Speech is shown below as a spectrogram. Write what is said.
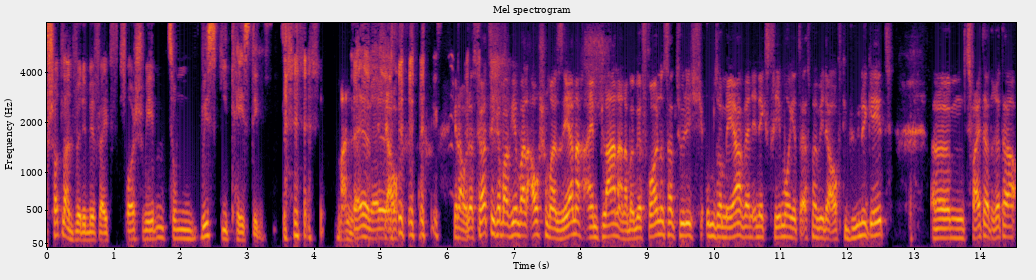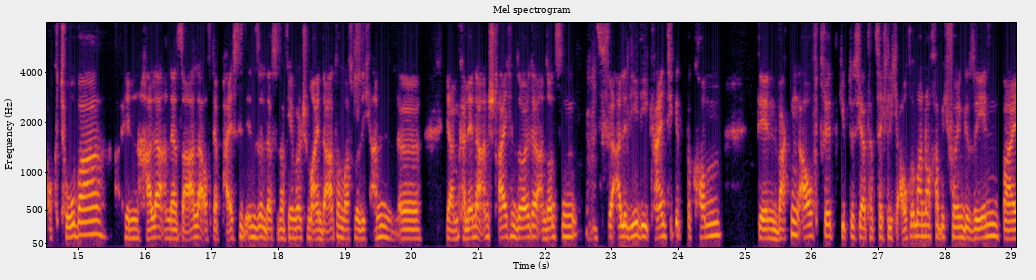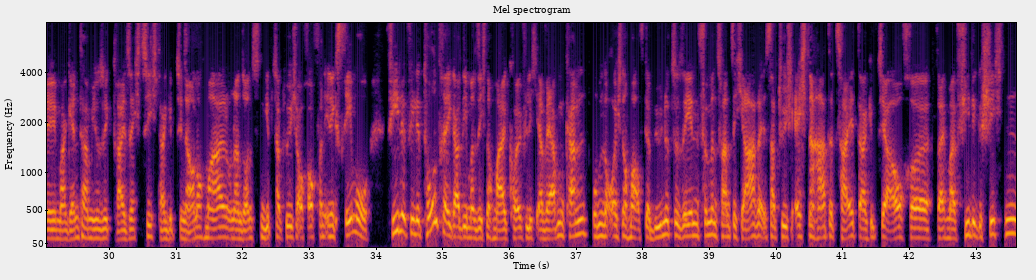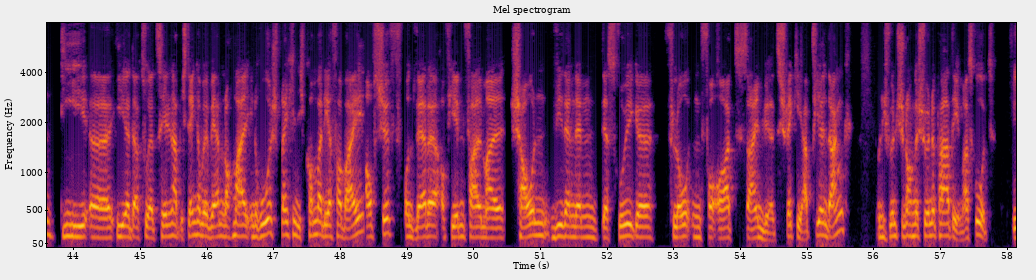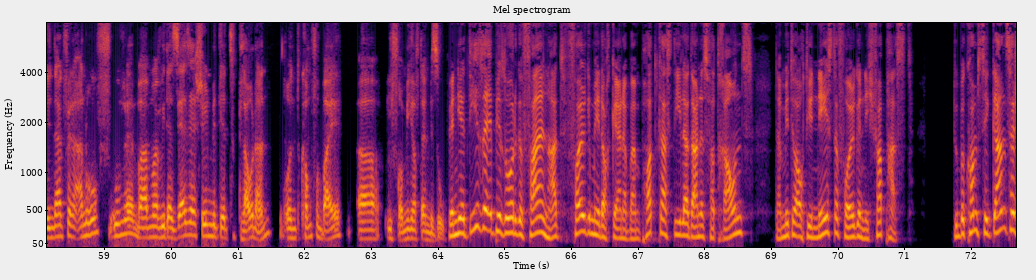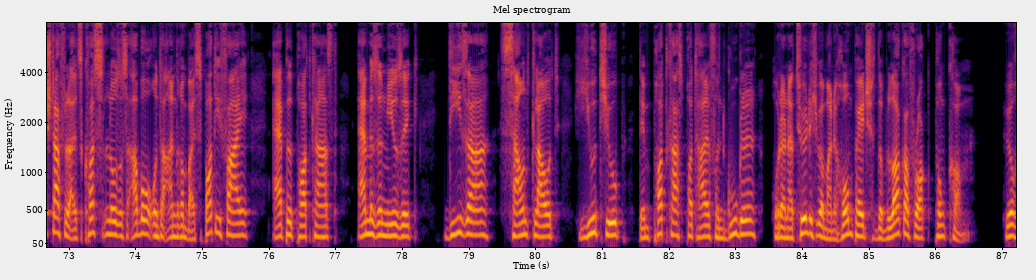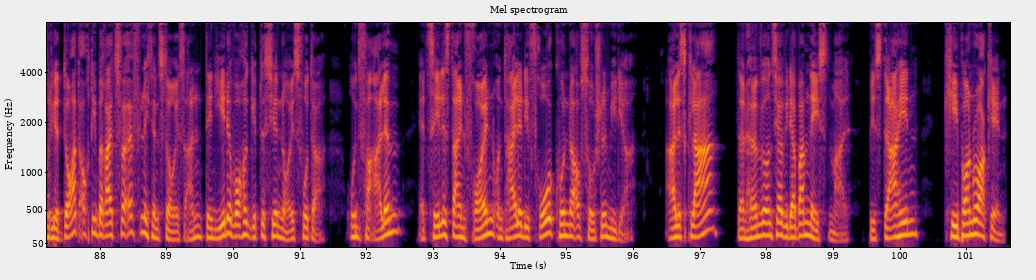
Schottland würde mir vielleicht vorschweben zum Whisky-Tasting. Mann, ja auch, genau, das hört sich aber auf jeden Fall auch schon mal sehr nach einem Plan an. Aber wir freuen uns natürlich umso mehr, wenn In Extremo jetzt erstmal wieder auf die Bühne geht. Ähm, 2. 3. Oktober in Halle an der Saale auf der Peisnit-Insel. Das ist auf jeden Fall schon mal ein Datum, was man sich an, äh, ja, im Kalender anstreichen sollte. Ansonsten für alle die, die kein Ticket bekommen, den Wacken-Auftritt gibt es ja tatsächlich auch immer noch, habe ich vorhin gesehen, bei Magenta Music 360. Da gibt es ihn auch nochmal. Und ansonsten gibt es natürlich auch, auch von In Extremo viele, viele Tonträger, die man sich nochmal käuflich erwerben kann, um euch nochmal auf der Bühne zu sehen. 25 Jahre ist natürlich echt eine harte Zeit. Da gibt es ja auch, äh, sag ich mal, viele Geschichten, die äh, ihr dazu erzählen habt. Ich denke, wir werden nochmal in Ruhe sprechen. Ich komme bei dir vorbei aufs Schiff und werde auf jeden Fall mal schauen, wie denn denn das ruhige Floaten vor Ort sein wird. Schwecki, hab vielen Dank und ich wünsche noch eine schöne Party. Mach's gut. Vielen Dank für den Anruf, Uwe. War mal wieder sehr, sehr schön mit dir zu plaudern und komm vorbei. Äh, ich freue mich auf deinen Besuch. Wenn dir diese Episode gefallen hat, folge mir doch gerne beim Podcast-Dealer deines Vertrauens, damit du auch die nächste Folge nicht verpasst. Du bekommst die ganze Staffel als kostenloses Abo unter anderem bei Spotify, Apple Podcast, Amazon Music, Deezer, Soundcloud, YouTube, dem Podcast-Portal von Google oder natürlich über meine Homepage theblogofrock.com. Höre dir dort auch die bereits veröffentlichten Stories an, denn jede Woche gibt es hier neues Futter. Und vor allem, erzähle es deinen Freunden und teile die frohe Kunde auf Social Media. Alles klar? Dann hören wir uns ja wieder beim nächsten Mal. Bis dahin, keep on rockin'!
